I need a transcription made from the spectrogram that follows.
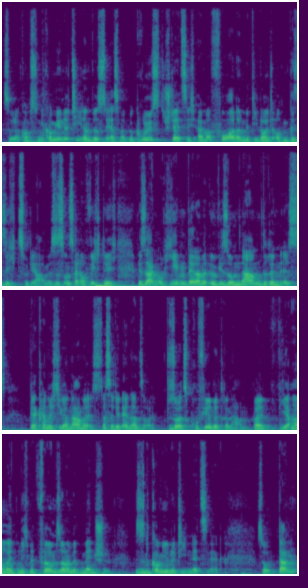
So, dann kommst du in die Community, dann wirst du erstmal begrüßt, stellst dich einmal vor, damit die Leute auch ein Gesicht zu dir haben. Es ist uns halt auch wichtig. Wir sagen auch jedem, der damit irgendwie so im Namen drin ist, der kein richtiger Name ist, dass er den ändern soll. Du sollst Profilbild drin haben, weil wir mhm. arbeiten nicht mit Firmen, sondern mit Menschen. Wir sind ein Community-Netzwerk. So, dann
